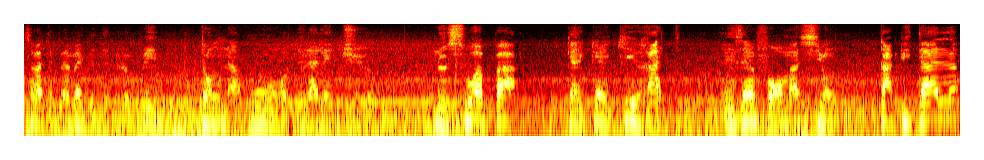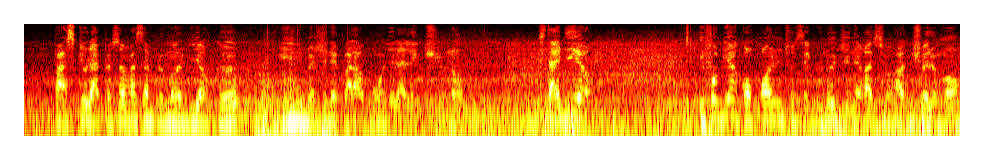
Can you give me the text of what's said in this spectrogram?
ça va te permettre de développer ton amour de la lecture. Ne sois pas quelqu'un qui rate les informations capitales parce que la personne va simplement dire que oui, mais je n'ai pas l'amour de la lecture. Non. C'est-à-dire, il faut bien comprendre une chose, c'est que notre génération actuellement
